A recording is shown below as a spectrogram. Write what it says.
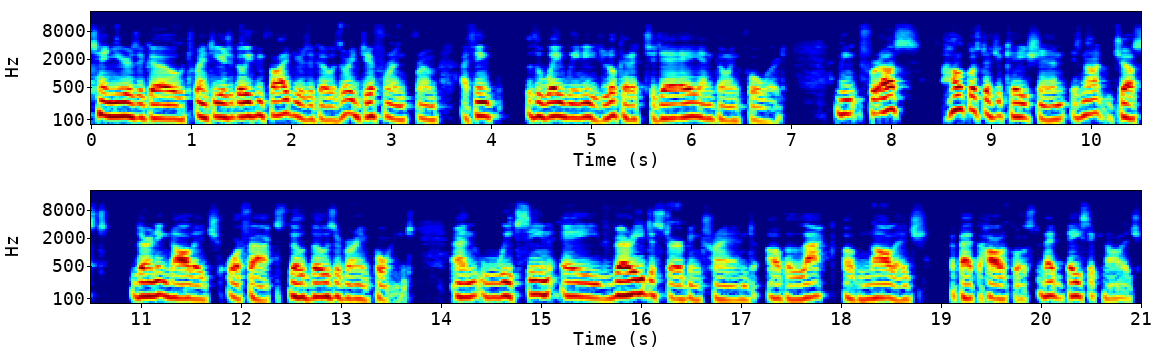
10 years ago, 20 years ago, even five years ago is very different from I think the way we need to look at it today and going forward. I mean, for us, Holocaust education is not just learning knowledge or facts, though those are very important. And we've seen a very disturbing trend of a lack of knowledge about the Holocaust, about basic knowledge.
